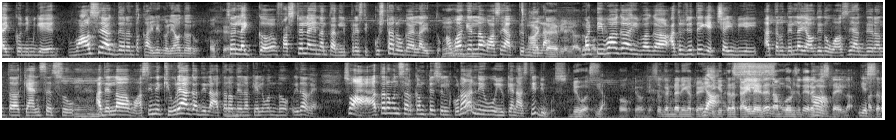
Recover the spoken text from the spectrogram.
ಲೈಕ್ ನಿಮಗೆ ವಾಸೆ ಆಗದೆ ಇರೋಂಥ ಕಾಯಿಲೆಗಳು ಯಾವ್ದಾದ್ರು. ಸೊ ಲೈಕ್ ಫಸ್ಟ್ ಎಲ್ಲ ಏನಂತಾರೆ ಕುಷ್ಠ ರೋಗ ಎಲ್ಲ ಇತ್ತು. ಅವಾಗೆಲ್ಲ ವಾಸೆ ಆಗ್ತಿರ್ಲಿಲ್ಲ. ಬಟ್ ಇವಾಗ ಇವಾಗ ಅದ್ರ ಜೊತೆಗೆ ಎಚ್ ಐ ವಿ ಆ ಥರದ್ದೆಲ್ಲ ಯಾವುದೇದೋ ವಾಸಿ ಆಗದೆ ಇರೋಂಥ ಕ್ಯಾನ್ಸರ್ಸು ಅದೆಲ್ಲ ವಾಸಿನೇ ಕ್ಯೂರೇ ಆಗೋದಿಲ್ಲ. ಆ ಥರದ್ದೆಲ್ಲ ಕೆಲವೊಂದು ಇದಾವೆ. ಸೊ ಆ ಥರ ಒಂದು ಸರ್ಕಮ್ಟೆನ್ಸಲ್ಲಿ ಕೂಡ ನೀವು you can ask the divorce divorce yeah okay okay so ಗಂಡನಿಗೆ ಅಥವಾ ಹೆಂಡತಿಗೆ ಈ ತರ ಕಾಯಿಲೆ ಇದೆ ನಮ್ಗೆ ಅವ್ರ ಜೊತೆ ಇರಕ್ಕೆ ಇಷ್ಟ ಇಲ್ಲ. ಆ ತರ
